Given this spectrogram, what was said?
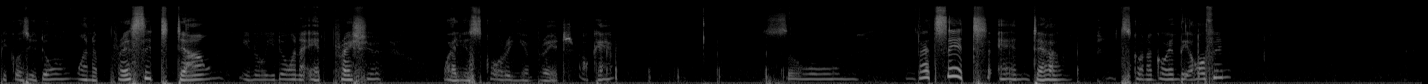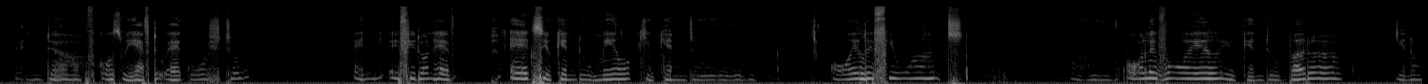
because you don't want to press it down you know you don't want to add pressure while you're scoring your bread okay? So that's it and uh, it's gonna go in the oven. And uh, of course we have to egg wash too. And if you don't have eggs you can do milk you can do oil if you want. Um, olive oil you can do butter you know.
